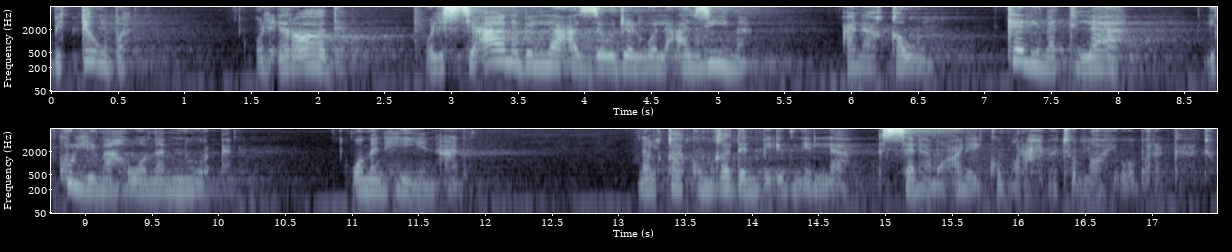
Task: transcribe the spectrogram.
بالتوبة والإرادة والاستعانة بالله عز وجل والعزيمة على قول كلمة لا لكل ما هو ممنوع ومنهي عنه. نلقاكم غدا بإذن الله. السلام عليكم ورحمة الله وبركاته.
